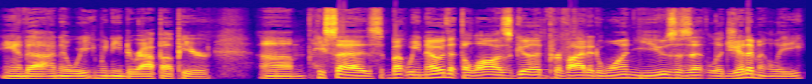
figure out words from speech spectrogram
and uh, I know we we need to wrap up here. Um, he says, But we know that the law is good provided one uses it legitimately.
